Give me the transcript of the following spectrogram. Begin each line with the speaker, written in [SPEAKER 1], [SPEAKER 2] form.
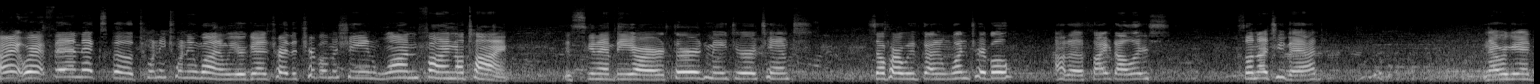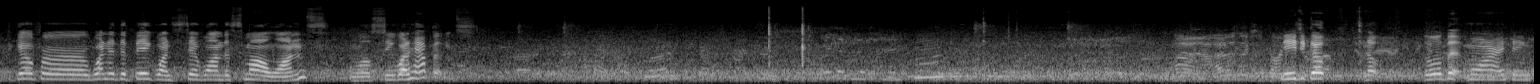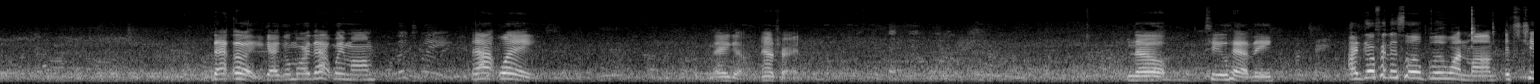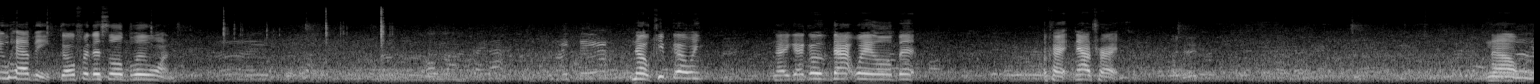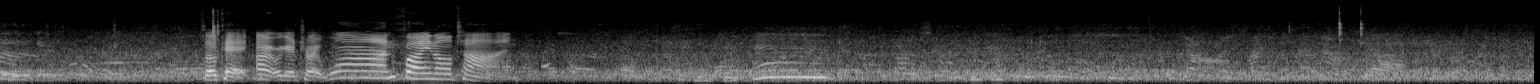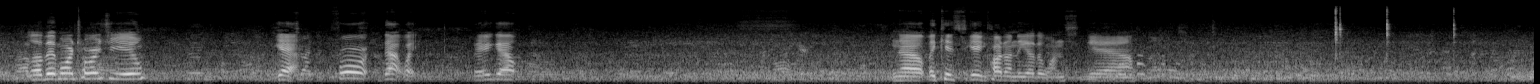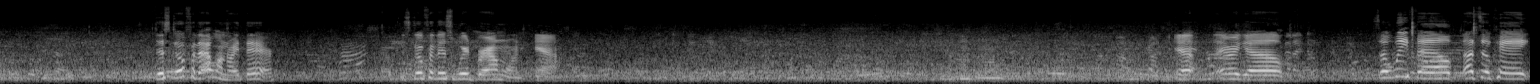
[SPEAKER 1] Alright, we're at Fan Expo 2021. We are going to try the tribble machine one final time. This is going to be our third major attempt. So far we've gotten one tribble out of $5. So not too bad. Now we're going to go for one of the big ones instead of one of the small ones. And we'll see what happens. Need to go. No, a little bit more, I think. That. Oh, you gotta go more that way, mom.
[SPEAKER 2] Which way?
[SPEAKER 1] That way. There you go. Now try it. No, too heavy.
[SPEAKER 2] Okay.
[SPEAKER 1] I'd go for this little blue one, mom. It's too heavy. Go for this little blue one.
[SPEAKER 2] Uh, hold on, try that. Right there?
[SPEAKER 1] No, keep going. Now you gotta go that way a little bit. Okay, now try it. No. It's okay. Alright, we're gonna try one final time. A little bit more towards you. Yeah, forward, that way. There you go. No, the kid's are getting caught on the other ones. Yeah. Just go for that one right there. Just go for this weird brown one. Yeah. Mm-hmm. Yeah, there we go. So we failed. That's okay.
